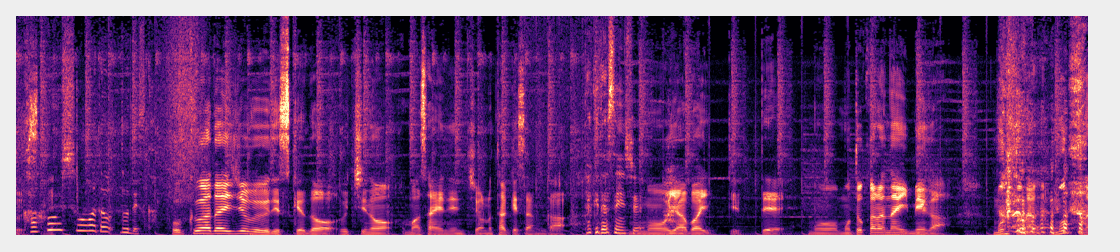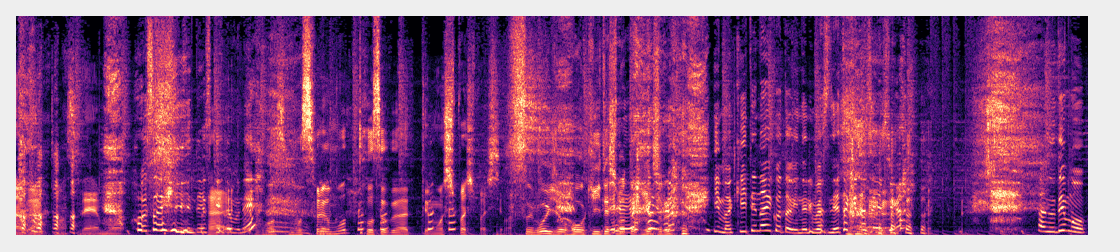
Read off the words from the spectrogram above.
ね。花粉症はどどうですか？僕は大丈夫ですけどうちの、まあ、最年長の武さんが武田選手。もうやばいって言ってもう元からない目がもっと長 もっと長くなってますねもう。細いんですけどもね、はい。もうもうそれがもっと細くなってもうシュパシュパしてます。すごい情報を聞いてしまった気がする。今聞いてないことを祈りますね武田選手が。あのでも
